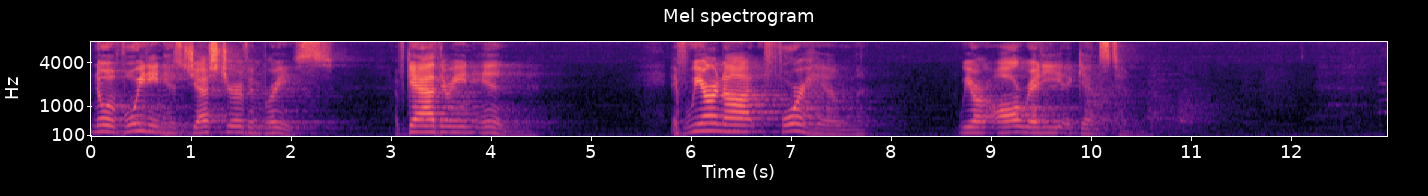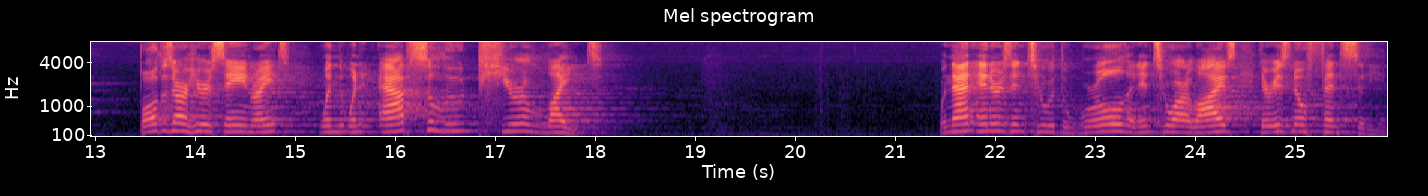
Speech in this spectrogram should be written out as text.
no avoiding his gesture of embrace, of gathering in. If we are not for him, we are already against him. Balthasar here is saying, right, when, when absolute pure light, when that enters into the world and into our lives, there is no fence sitting.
